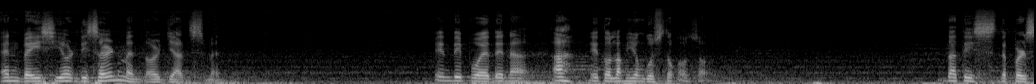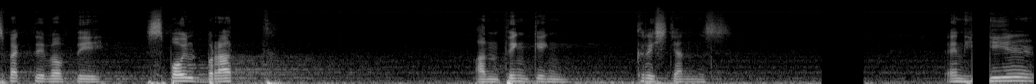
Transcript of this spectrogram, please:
and base your discernment or judgment. Hindi pwede na, ah, ito lang yung gusto ko. So, that is the perspective of the spoiled brat, unthinking Christians. And here,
